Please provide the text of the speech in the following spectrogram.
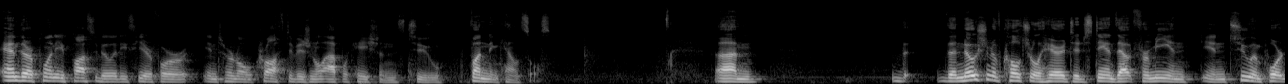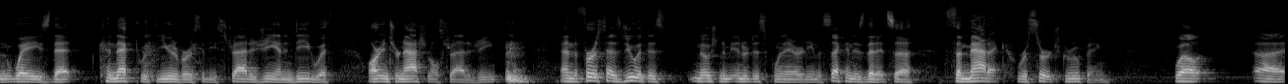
And there are plenty of possibilities here for internal cross divisional applications to funding councils. Um, the notion of cultural heritage stands out for me in, in two important ways that connect with the university's strategy and indeed with our international strategy. and the first has to do with this notion of interdisciplinarity, and the second is that it's a thematic research grouping. Well, uh,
